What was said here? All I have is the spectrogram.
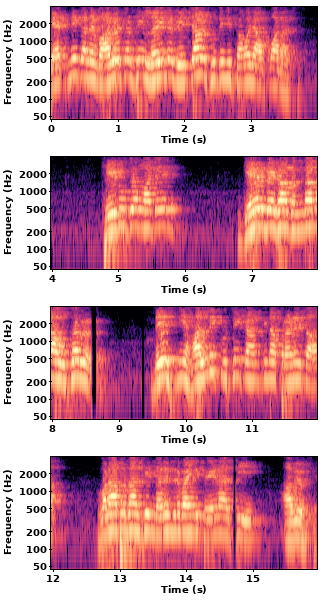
ટેકનિક અને વાવેતરથી લઈને વેચાણ સુધીની સમજ આપવાના છે. ખેડૂતો માટે ઘેર બેઠા ગંગાના અવસર દેશની હાલની કૃષિ ક્રાંતિના પ્રણેતા વડાપ્રધાન શ્રી નરેન્દ્રભાઈની પ્રેરણાથી આવ્યો છે.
